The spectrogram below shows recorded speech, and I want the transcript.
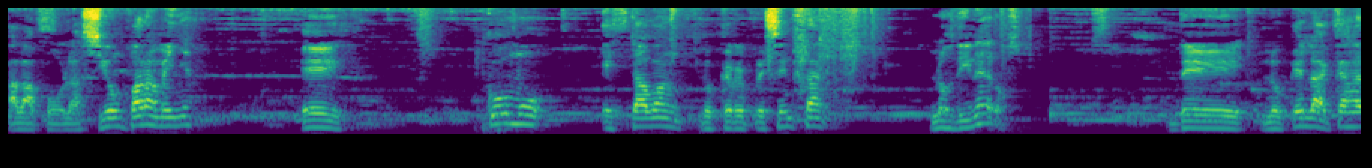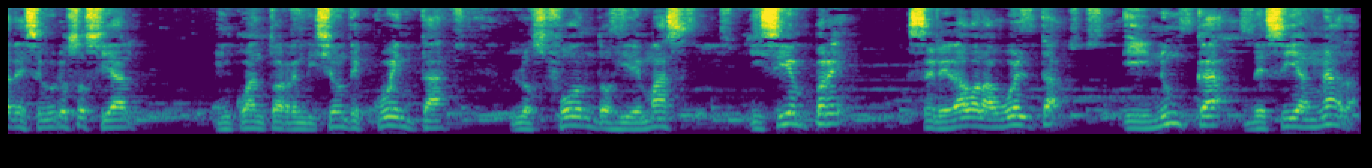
a la población parameña eh, cómo estaban lo que representan los dineros de lo que es la caja de seguro social en cuanto a rendición de cuenta, los fondos y demás. Y siempre se le daba la vuelta y nunca decían nada,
